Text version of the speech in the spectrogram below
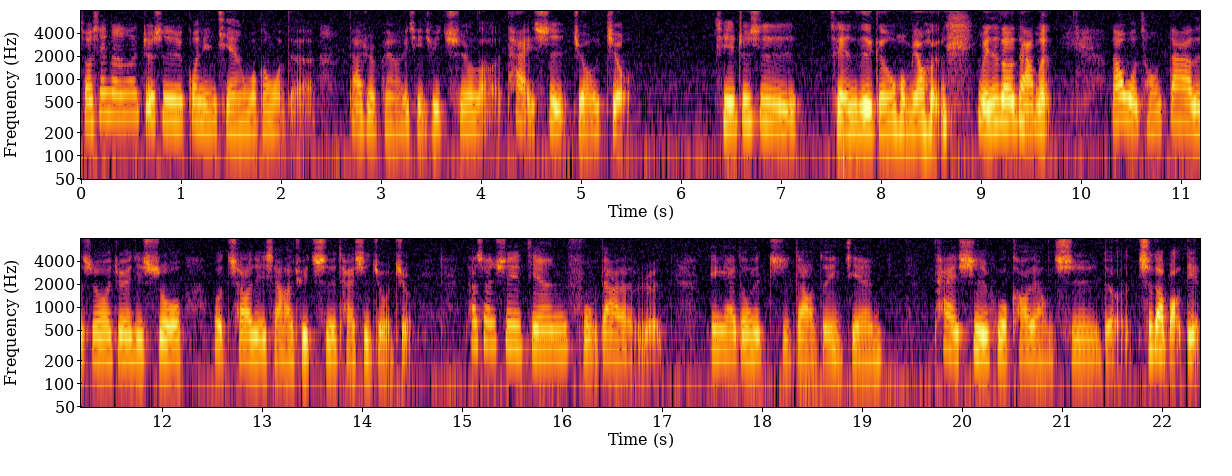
首先呢，就是过年前我跟我的大学朋友一起去吃了泰式九九，其实就是陈子跟黄妙恒，每次都是他们。然后我从大二的时候就一直说，我超级想要去吃泰式九九。它算是一间福大的人应该都会知道的一间泰式火烤两吃的吃到饱店，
